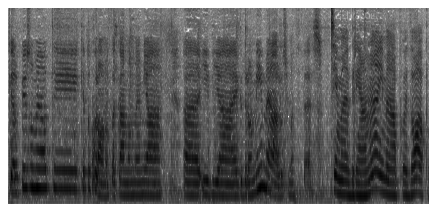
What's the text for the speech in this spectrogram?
και ελπίζουμε ότι και του χρόνου θα κάνουμε μια ίδια εκδρομή με άλλους μαθητές. Είμαι Αντριάννα, είμαι από εδώ, από,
